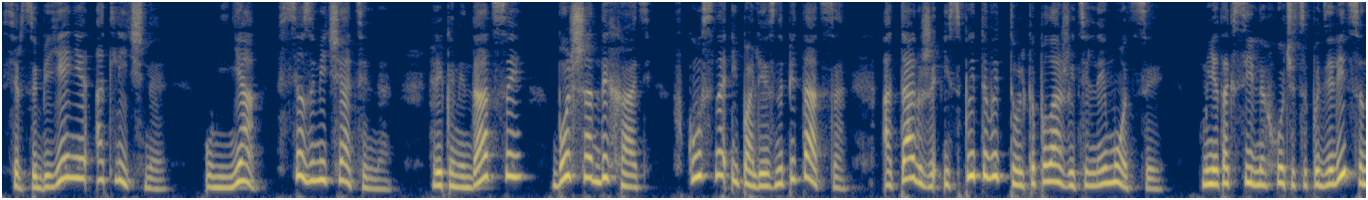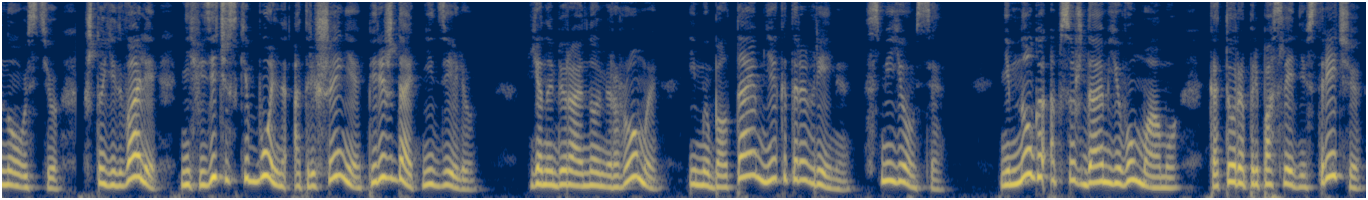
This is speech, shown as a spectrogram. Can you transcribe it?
Сердцебиение отличное. У меня все замечательно. Рекомендации – больше отдыхать, вкусно и полезно питаться, а также испытывать только положительные эмоции. Мне так сильно хочется поделиться новостью, что едва ли не физически больно от решения переждать неделю. Я набираю номер Ромы, и мы болтаем некоторое время, смеемся. Немного обсуждаем его маму, которая при последней встрече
